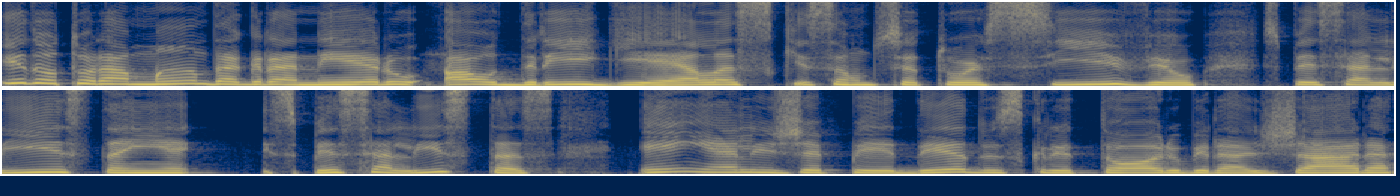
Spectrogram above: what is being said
e doutora Amanda Graneiro Aldrigue, elas que são do setor civil, especialista em, especialistas em LGPD do escritório Birajara.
